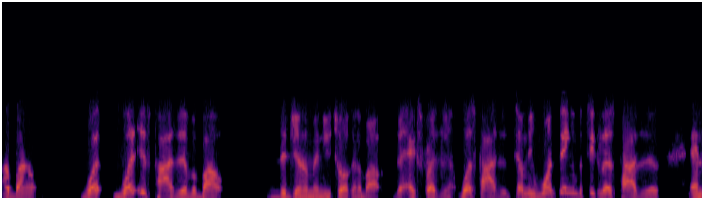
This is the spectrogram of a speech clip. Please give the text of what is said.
about what what is positive about the gentleman you're talking about, the ex president? What's positive? Tell me one thing in particular that's positive, and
